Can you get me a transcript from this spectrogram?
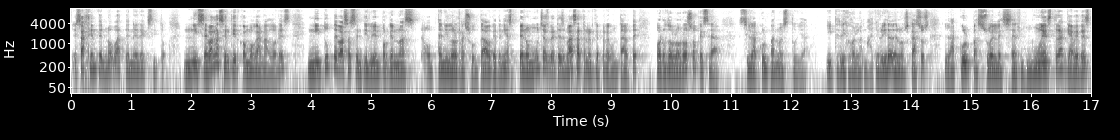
esa gente no va a tener éxito. Ni se van a sentir como ganadores, ni tú te vas a sentir bien porque no has obtenido el resultado que tenías, pero muchas veces vas a tener que preguntarte, por doloroso que sea, si la culpa no es tuya y te digo, en la mayoría de los casos la culpa suele ser nuestra, que a veces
